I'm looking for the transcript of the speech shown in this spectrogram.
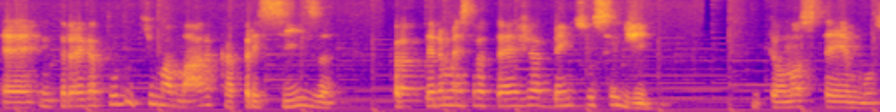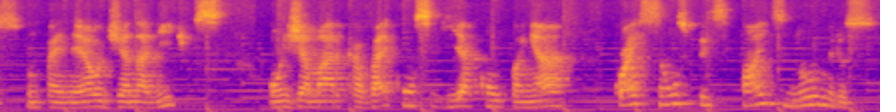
é, entrega tudo o que uma marca precisa para ter uma estratégia bem sucedida. Então nós temos um painel de analytics onde a marca vai conseguir acompanhar quais são os principais números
